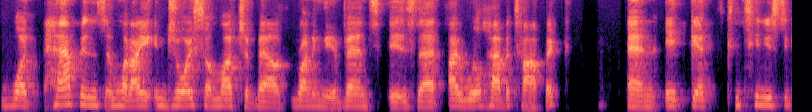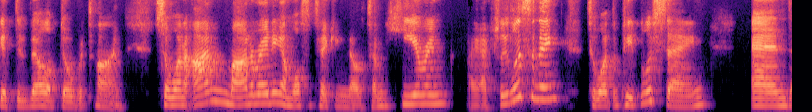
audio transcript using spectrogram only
what happens and what I enjoy so much about running the events is that I will have a topic and it get continues to get developed over time. So when I'm moderating, I'm also taking notes. I'm hearing, I actually listening to what the people are saying and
